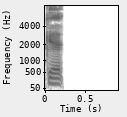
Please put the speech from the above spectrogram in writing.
It.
